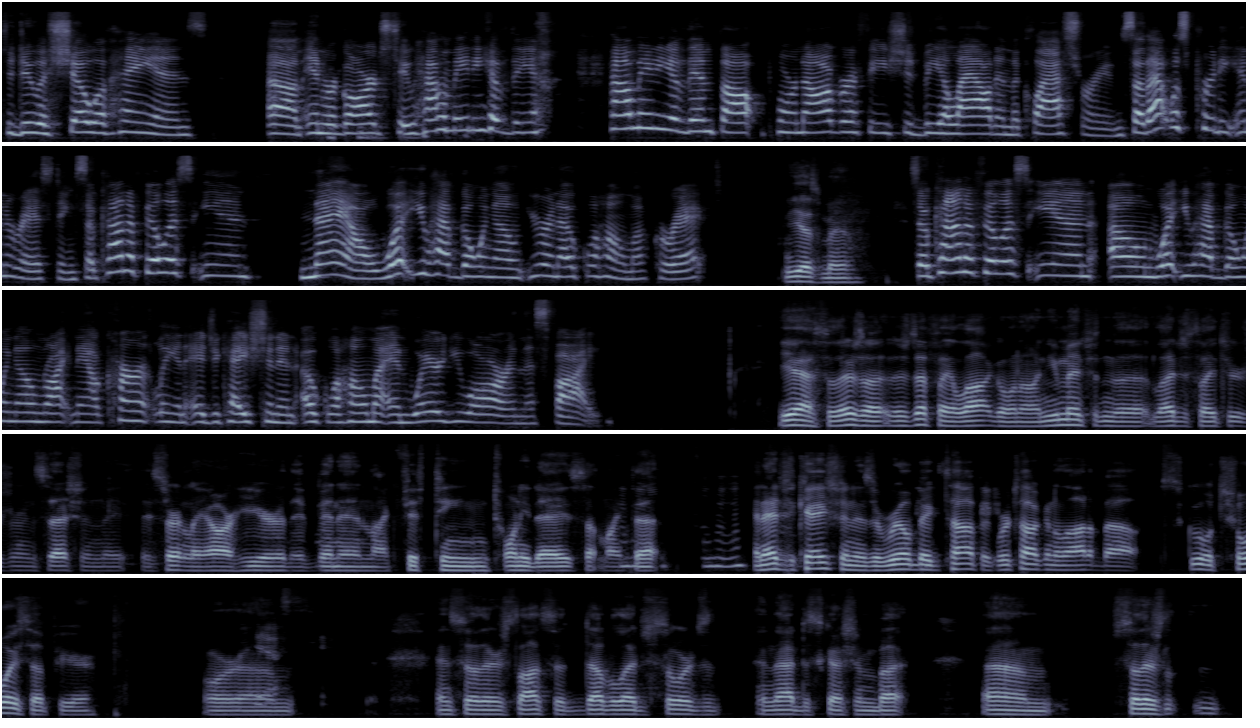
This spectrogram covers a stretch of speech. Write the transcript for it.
to do a show of hands um, in regards to how many of them how many of them thought pornography should be allowed in the classroom. So that was pretty interesting. So kind of fill us in now what you have going on. You're in Oklahoma, correct? Yes, ma'am. So kind of fill us in on what you have going on right now currently in education in Oklahoma and where you are in this fight. Yeah, so there's a there's definitely a lot going on. You mentioned the legislatures are in session. They they certainly are here. They've been in like 15, 20 days, something like mm-hmm. that. Mm-hmm. And education is a real big topic. We're talking a lot about school choice up here, or um, yes. and so there's lots of double-edged swords in that discussion. But um, so there's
